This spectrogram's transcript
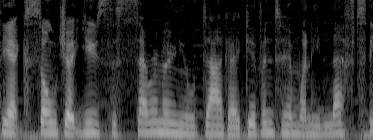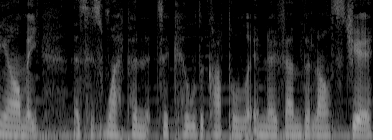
The ex soldier used the ceremonial dagger given to him when he left the army as his weapon to kill the couple in November last year.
